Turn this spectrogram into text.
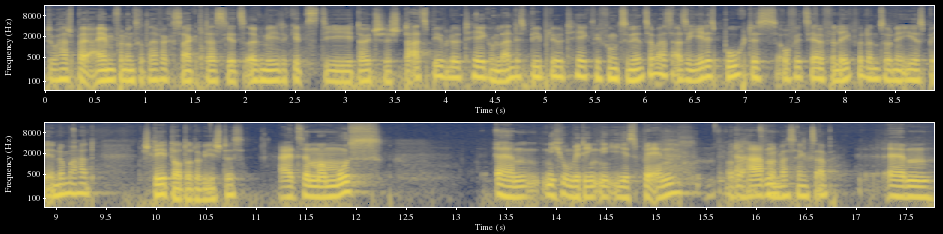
du hast bei einem von unseren Treffer gesagt, dass jetzt irgendwie, da gibt es die Deutsche Staatsbibliothek und Landesbibliothek. Wie funktioniert sowas? Also jedes Buch, das offiziell verlegt wird und so eine ISBN-Nummer hat, steht dort oder wie ist das? Also man muss ähm, nicht unbedingt eine ISBN oder haben. Von was hängt es ab? Ähm,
